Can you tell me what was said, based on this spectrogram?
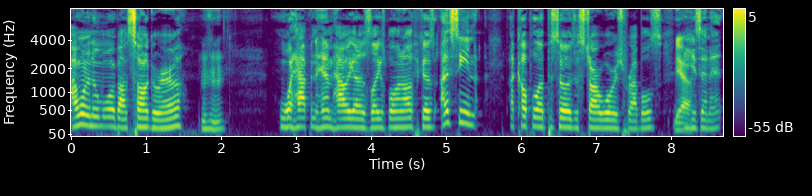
I want to know more about Saw Gerrera. Mm-hmm. What happened to him? How he got his legs blown off? Because I've seen a couple episodes of Star Wars Rebels. Yeah. he's in it.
